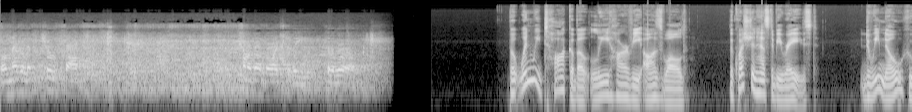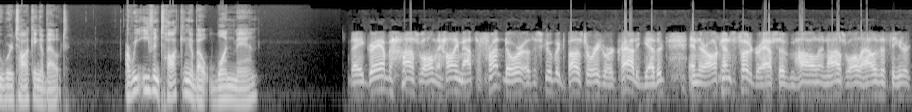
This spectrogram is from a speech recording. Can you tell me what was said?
will never let the true facts come above board to the, to the world. But when we talk about Lee Harvey Oswald, the question has to be raised. Do we know who we're talking about? Are we even talking about one man? They grab Oswald and they haul him out the front door of the school book depository where a crowd had gathered, and there are all kinds of photographs of them hauling Oswald out of the theater,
